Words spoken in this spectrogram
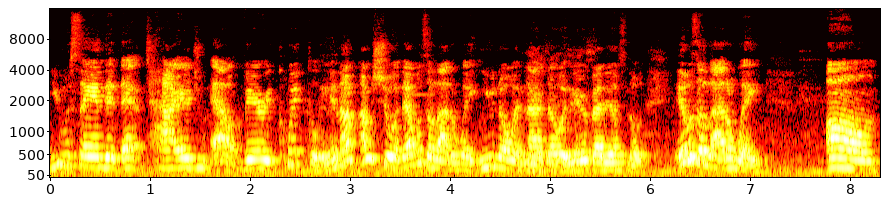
you were saying that that tired you out very quickly, and I'm, I'm sure that was a lot of weight. You know it, and I know it, and yes. everybody else knows it was a lot of weight. Um,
